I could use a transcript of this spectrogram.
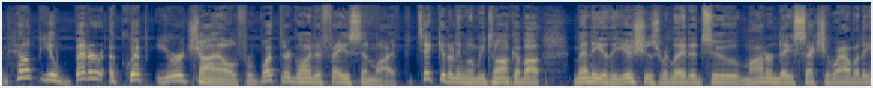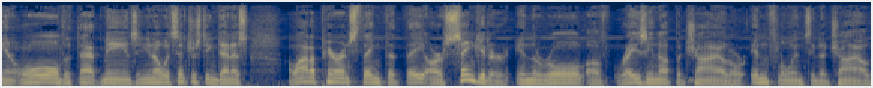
Can help you better equip your child for what they're going to face in life, particularly when we talk about many of the issues related to modern day sexuality and all that that means. And you know, it's interesting, Dennis, a lot of parents think that they are singular in the role of raising up a child or influencing a child.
